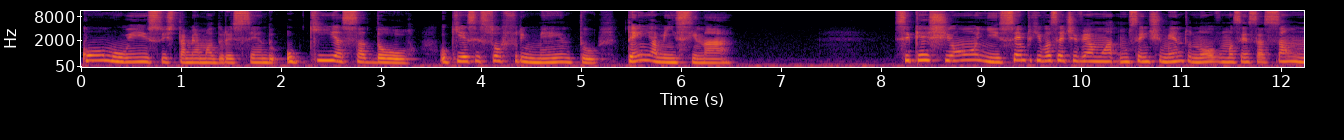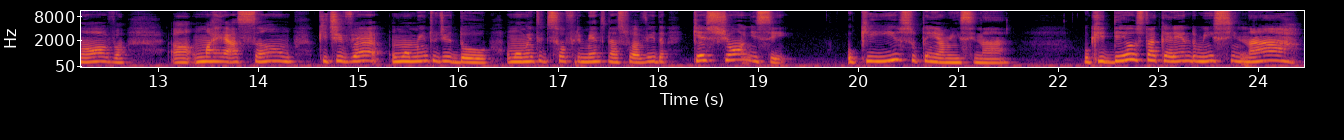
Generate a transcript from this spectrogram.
Como isso está me amadurecendo? O que essa dor, o que esse sofrimento tem a me ensinar? Se questione sempre que você tiver um, um sentimento novo, uma sensação nova, uh, uma reação, que tiver um momento de dor, um momento de sofrimento na sua vida, questione-se o que isso tem a me ensinar. O que Deus está querendo me ensinar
